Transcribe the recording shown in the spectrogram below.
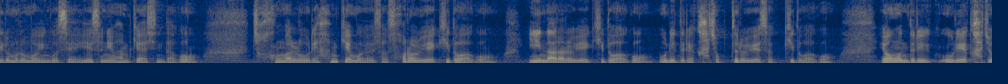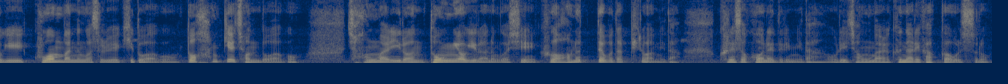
이름으로 모인 곳에 예수님 함께 하신다고 정말로 우리 함께 모여서 서로를 위해 기도하고 이 나라를 위해 기도하고 우리들의 가족들을 위해서 기도하고 영혼들이 우리의 가족이 구원받는 것을 위해 기도하고 또 함께 전도하고 정말 이런 동력이라는 것이 그 어느 때보다 필요합니다. 그래서 권해드립니다. 우리 정말 그날이 가까울수록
